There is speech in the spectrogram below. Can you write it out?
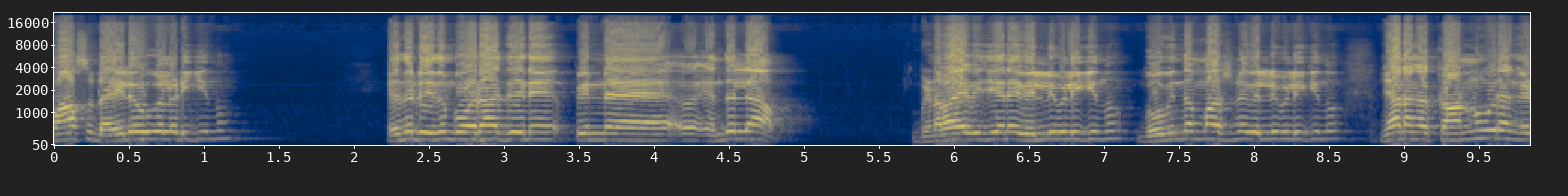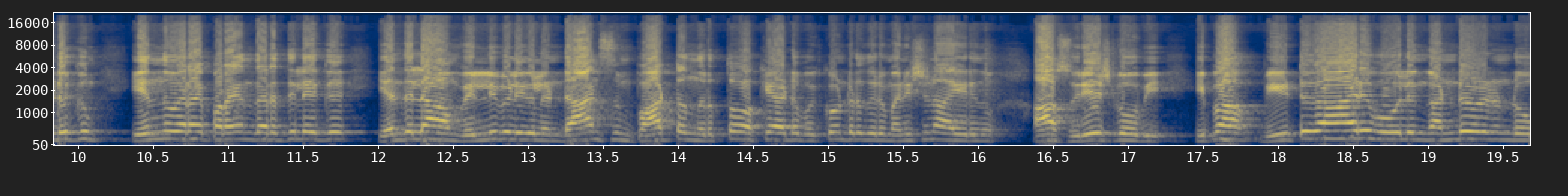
മാസ് ഡയലോഗുകൾ അടിക്കുന്നു. എന്നിട്ട് ഇതും പോരാത്തതിന് പിന്നെ എന്തെല്ലാം? പിണറായി വിജയനെ വെല്ലുവിളിക്കുന്നു ഗോവിന്ദൻ മാഷിനെ വെല്ലുവിളിക്കുന്നു. ഞാൻ അങ്ങ് കണ്ണൂർ അങ്ങ് എടുക്കും എന്ന് വരെ പറയുന്ന തരത്തിലേക്ക് എന്തെല്ലാം വെല്ലുവിളികളും ഡാൻസും പാട്ടും നൃത്തവും ഒക്കെ ആയിട്ട് പോയിക്കൊണ്ടിരുന്ന ഒരു മനുഷ്യനായിരുന്നു ആ സുരേഷ് ഗോപി. ഇപ്പൊ വീട്ടുകാർ പോലും കണ്ടുവിടുന്നുണ്ടോ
